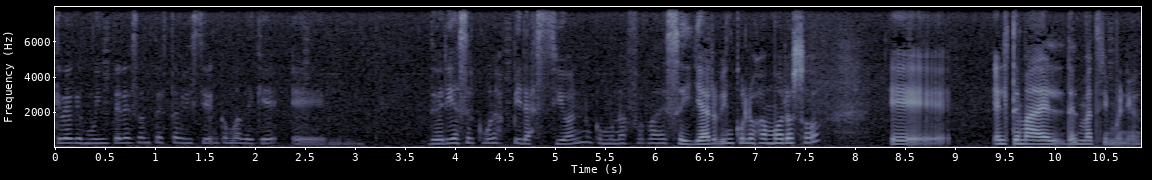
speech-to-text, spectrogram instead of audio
Creo que es muy interesante esta visión como de que em, debería ser como una aspiración, como una forma de sellar vínculos amorosos eh, el tema del, del matrimonio.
